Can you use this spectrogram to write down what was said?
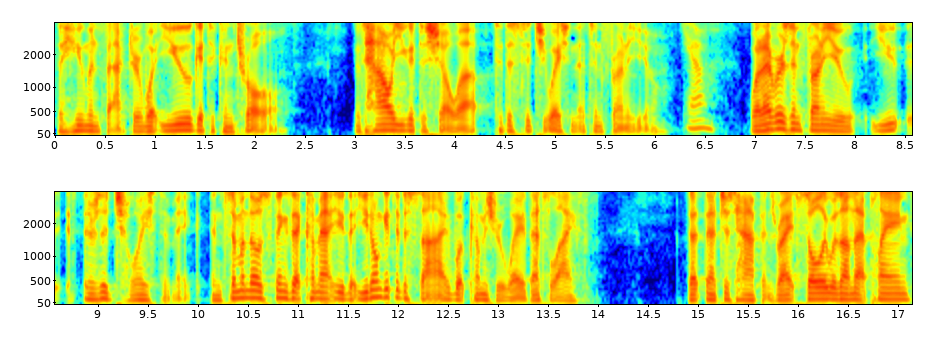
the human factor, what you get to control, is how you get to show up to the situation that's in front of you. Yeah. Whatever's in front of you, you there's a choice to make. And some of those things that come at you that you don't get to decide what comes your way. That's life. That that just happens, right? Sully was on that plane.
